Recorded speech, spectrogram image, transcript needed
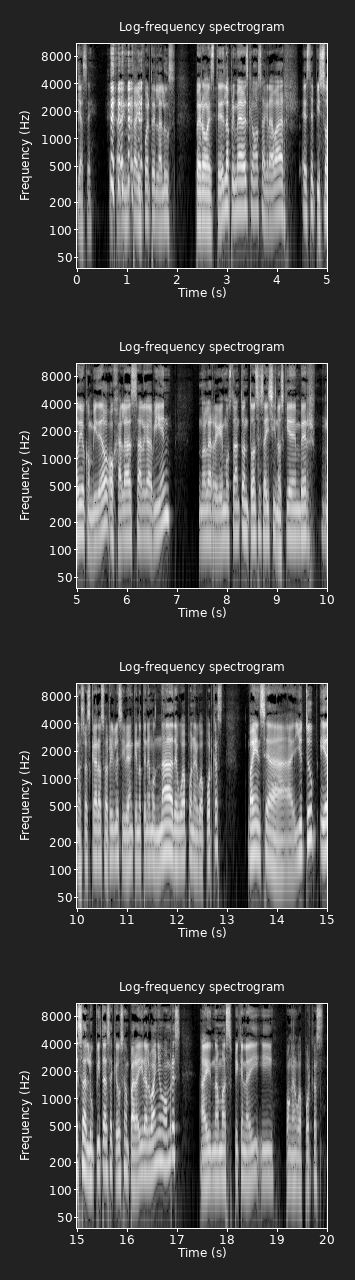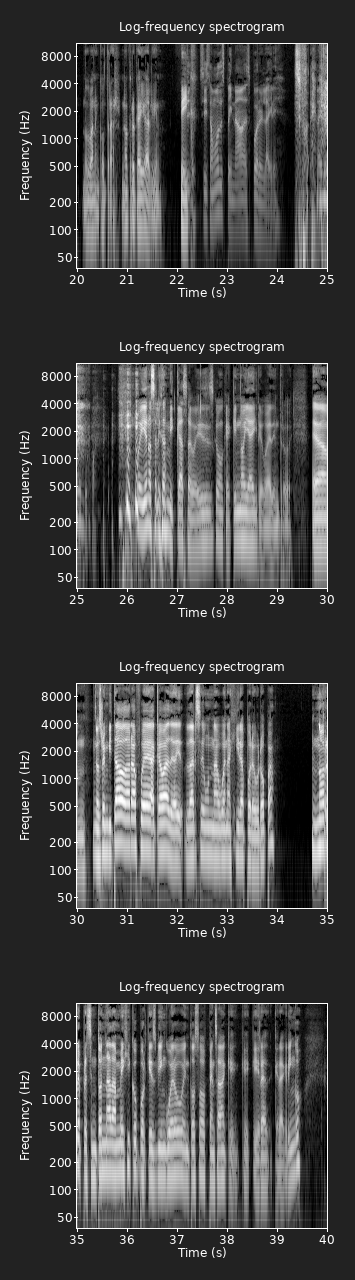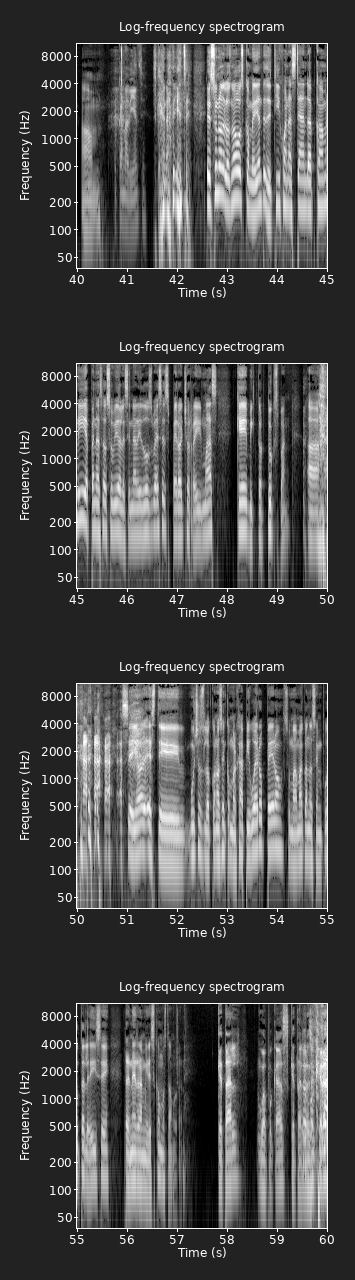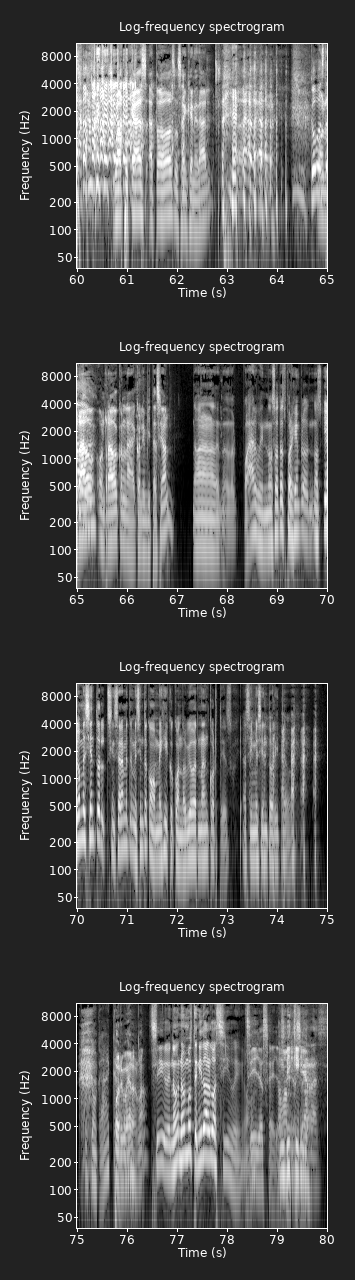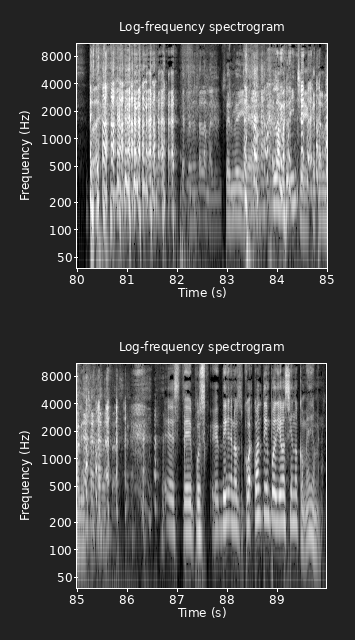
Ya sé. Está bien, está bien fuerte la luz. Pero este es la primera vez que vamos a grabar este episodio con video. Ojalá salga bien. No la reguemos tanto. Entonces ahí si nos quieren ver nuestras caras horribles y vean que no tenemos nada de guapo en el Guapodcast, váyanse a YouTube y esa lupita esa que usan para ir al baño, hombres, ahí nada más píquenla ahí y pongan Guapodcast, nos van a encontrar. No creo que haya alguien fake. si estamos despeinados es por el aire. Es por ahí. Aire de Tijuana. Güey, yo no he salido de mi casa, güey. Es como que aquí no hay aire, güey, adentro, güey. Em, nuestro invitado ahora fue, acaba de darse una buena gira por Europa. No representó nada a México porque es bien güero, entonces todos pensaban que, que, que era, que era gringo. Um, O canadiense. es canadiense. Es uno de los nuevos comediantes de Tijuana Stand Up Comedy. Apenas ha subido al escenario dos veces, pero ha hecho reír más que Víctor Tuxpan. Ah, señor, este, muchos lo conocen como el Happy Güero, pero su mamá cuando se emputa le dice, René Ramírez, ¿cómo estamos, René? ¿Qué tal? Guapocas, ¿qué tal? Gracias. Guapocas a todos, o sea, en general. ¿Cómo honrado, estás? honrado con la, con la invitación. No, no, no, no, ¿cuál, güey? Nosotros, por ejemplo, nos- yo me siento, sinceramente, me siento como México cuando vio a Hernán Cortés. güey. Así me siento ahorita, güey. Es como que, ay, Por güero, ¿no? Sí, güey, no, no hemos tenido algo así, güey. Oh. Sí, yo sé. Yo sé. tierras. Te presento la malinche. Denme dinero. La Malinche. ¿Qué tal, Malinche? ¿Cómo estás? Este, pues, eh, díganos, ¿cu- ¿cuánto tiempo llevas haciendo comedia, man?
